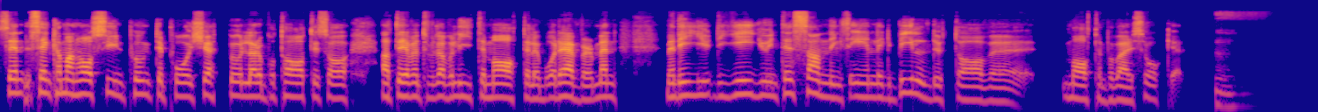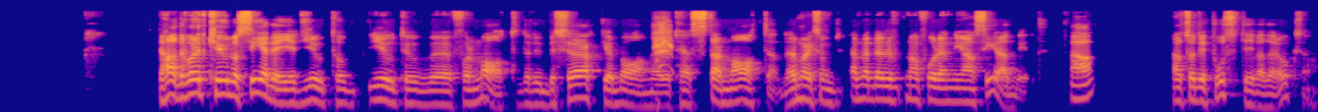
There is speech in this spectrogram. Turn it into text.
Sen, sen kan man ha synpunkter på köttbullar och potatis och att det eventuellt var lite mat eller whatever, men, men det, ju, det ger ju inte en sanningsenlig bild av maten på Bergsåker. Mm. Det hade varit kul att se dig i ett YouTube, YouTube-format där du besöker banor och testar maten. Där man, liksom, där man får en nyanserad bild. Ja. Alltså det positiva där också.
